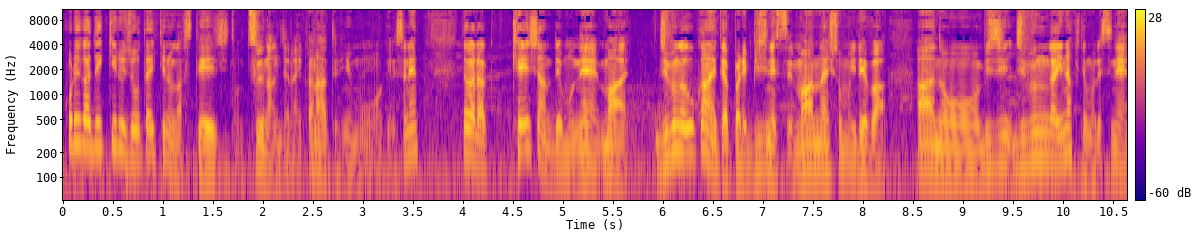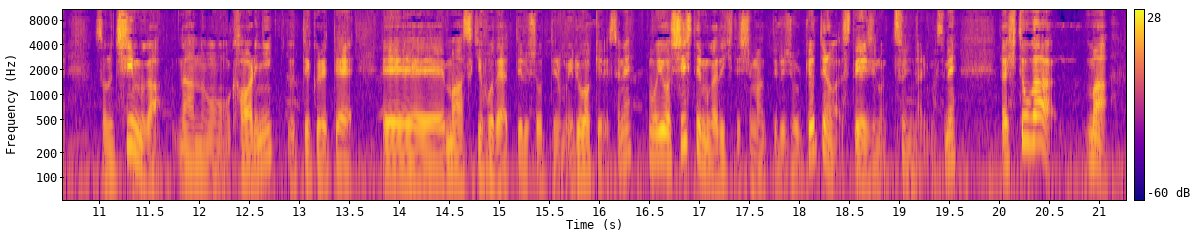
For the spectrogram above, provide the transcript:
これができる状態っていうのがステージの2なんじゃないかなというふうに思うわけですね。だから経営者でもね、まあ、自分が動かないとやっぱりビジネス回らない人もいれば、あのビジ、自分がいなくてもですね、そのチームが、あの、代わりに売ってくれて、えー、まあ好きほどやってる人っていうのもいるわけですよね。もう要はシステムができてしまっている状況っていうのがステージの2になりますね。人が、まあ、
